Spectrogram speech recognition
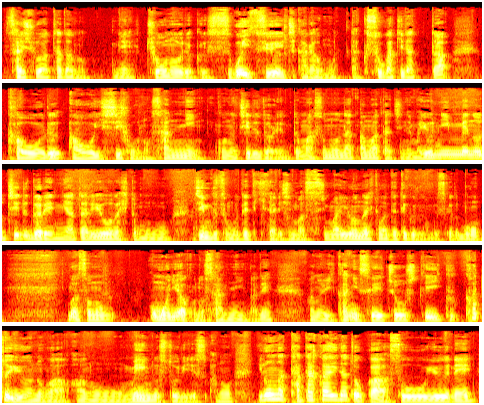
最初はただのね、超能力、すごい強い力を持ったクソガキだった薫、葵、志保の3人、このチルドレンと、まあその仲間たちね、まあ4人目のチルドレンにあたるような人も、人物も出てきたりしますし、まあいろんな人が出てくるんですけども、まあその、主にはこの3人がね、あの、いかに成長していくかというのが、あの、メインのストーリーです。あの、いろんな戦いだとか、そういうね、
